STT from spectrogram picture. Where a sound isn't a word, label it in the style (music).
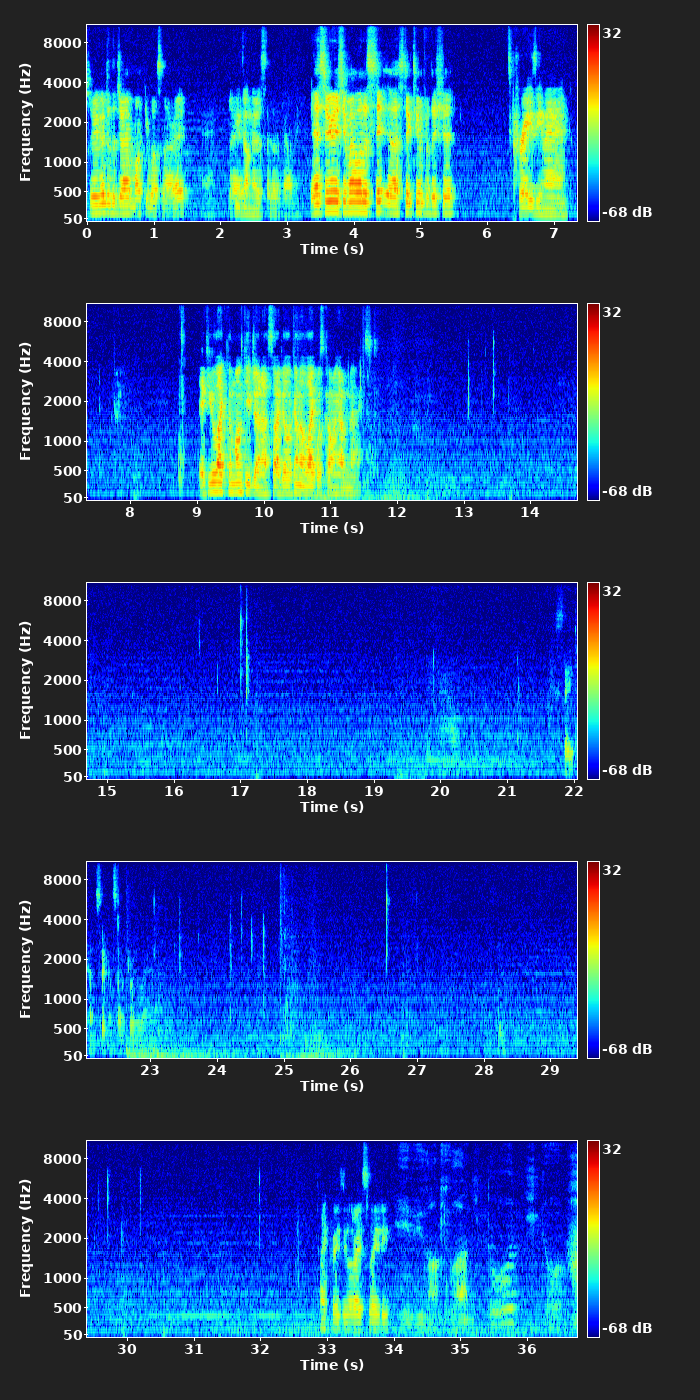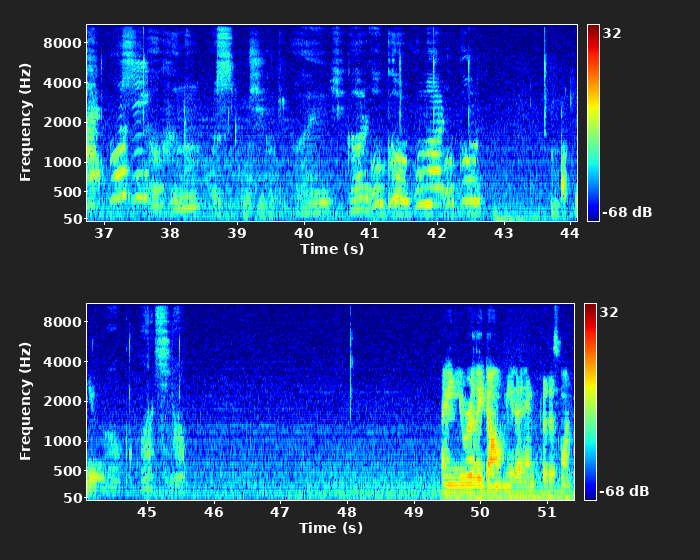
So you're going to the giant monkey bus now, right? Yeah. He's on the other side of the valley. Yeah, serious. You might want to stick uh, stick tuned for this shit. It's crazy, man. If you like the monkey genocide, you're gonna like what's coming up next. crazy rice lady. Fuck you. I mean, you really don't need a hint for this one.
